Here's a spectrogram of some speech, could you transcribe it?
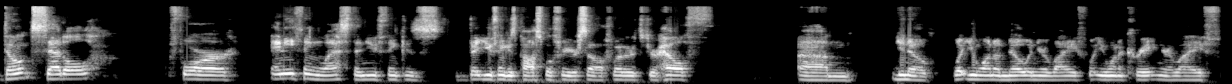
Don't settle for anything less than you think is that you think is possible for yourself, whether it's your health, um, you know, what you want to know in your life, what you want to create in your life.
